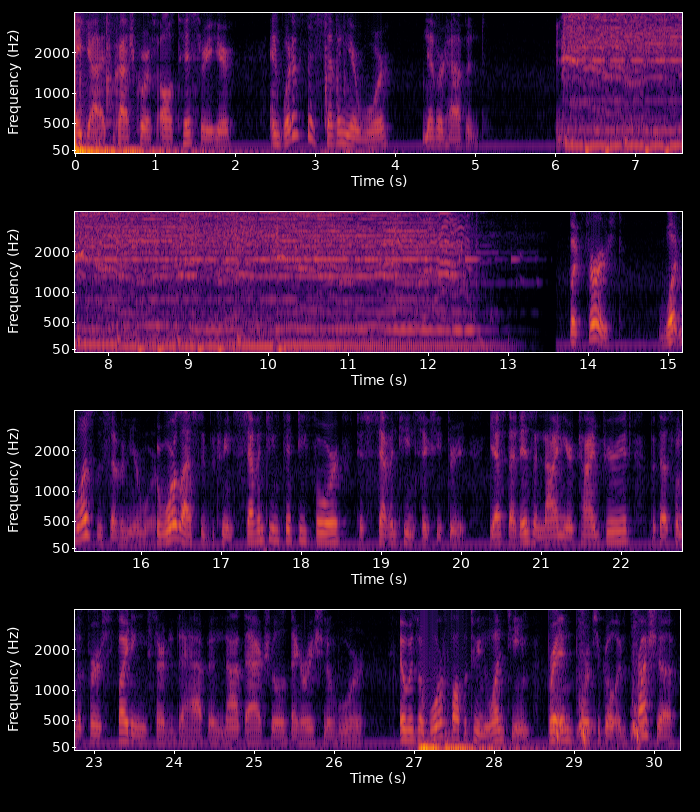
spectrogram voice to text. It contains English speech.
Hey guys, Crash Course Alt History here. And what if the Seven Year War never happened? But first, what was the Seven Year War? The war lasted between 1754 to 1763. Yes, that is a nine year time period, but that's when the first fighting started to happen, not the actual declaration of war. It was a war fought between one team, Britain, Portugal, and Prussia,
